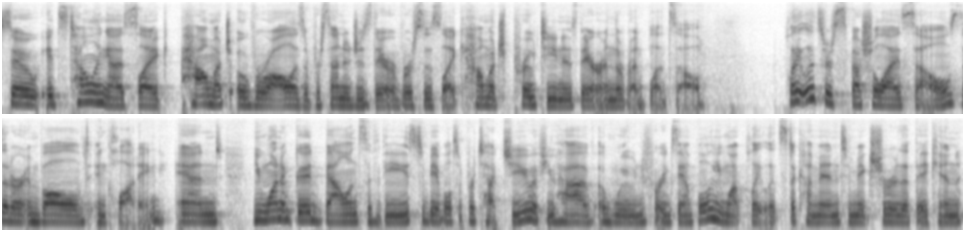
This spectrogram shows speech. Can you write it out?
So it's telling us like how much overall as a percentage is there versus like how much protein is there in the red blood cell. Platelets are specialized cells that are involved in clotting, and you want a good balance of these to be able to protect you. If you have a wound, for example, you want platelets to come in to make sure that they can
